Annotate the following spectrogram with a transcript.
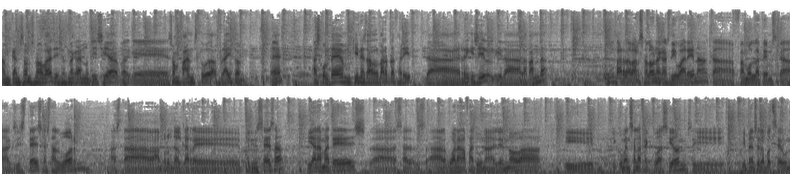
amb cançons noves, i això és una gran notícia, perquè som fans, tu, dels Brighton. Eh? Escoltem quin és el bar preferit de Ricky Gil i de la banda. Un bar de Barcelona que es diu Arena, que fa molt de temps que existeix, que està al Born, està a prop del carrer Princesa, i ara mateix eh, s'ha- s'ha- ho han agafat una gent nova i, i comencen a fer actuacions i, i penso que pot ser un,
